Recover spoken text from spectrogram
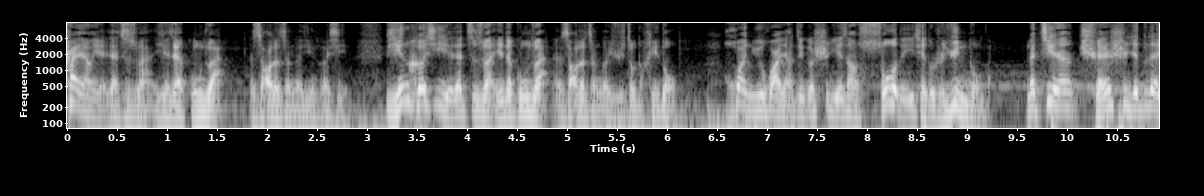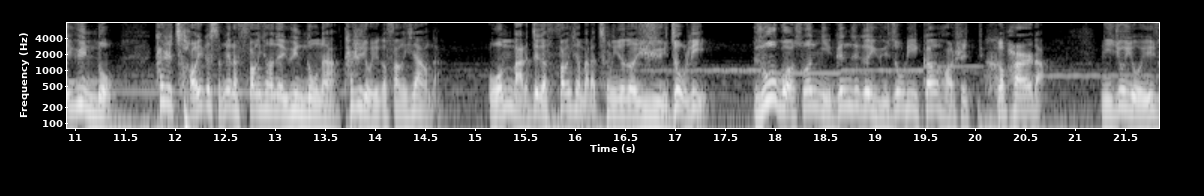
太阳也在自转，也在公转，绕着整个银河系；银河系也在自转，也在公转，绕着整个宇宙的黑洞。换句话讲，这个世界上所有的一切都是运动的。那既然全世界都在运动，它是朝一个什么样的方向在运动呢？它是有一个方向的。我们把它这个方向把它称为叫做宇宙力。如果说你跟这个宇宙力刚好是合拍的，你就有一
